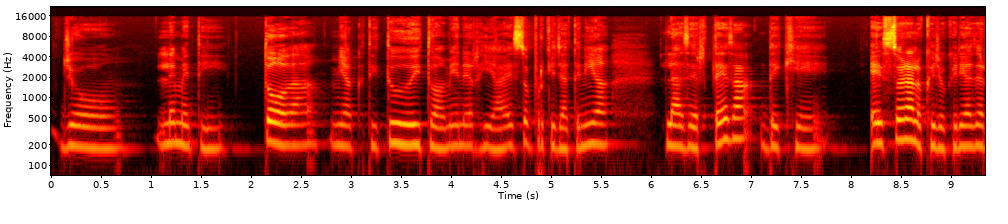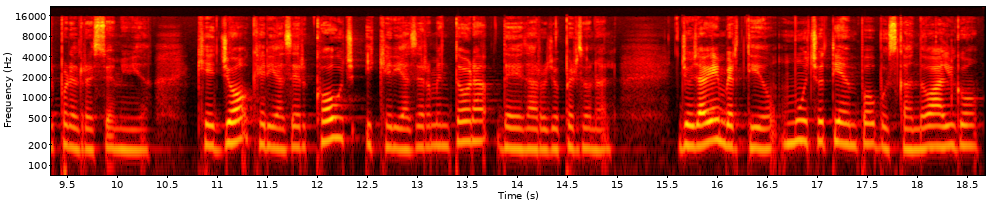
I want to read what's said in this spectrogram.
yo le metí toda mi actitud y toda mi energía a esto porque ya tenía la certeza de que esto era lo que yo quería hacer por el resto de mi vida, que yo quería ser coach y quería ser mentora de desarrollo personal. Yo ya había invertido mucho tiempo buscando algo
